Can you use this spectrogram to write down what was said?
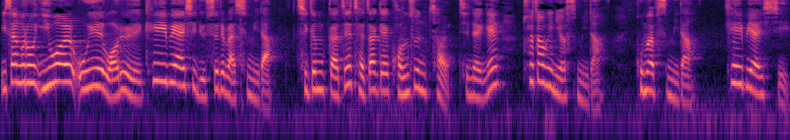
이상으로 2월 5일 월요일 KBRC 뉴스를 마칩니다. 지금까지 제작의 권순철, 진행의 최정인이었습니다. 고맙습니다. KBRC.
